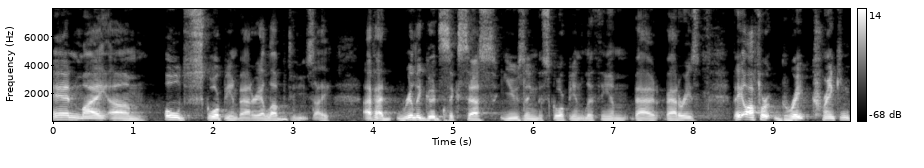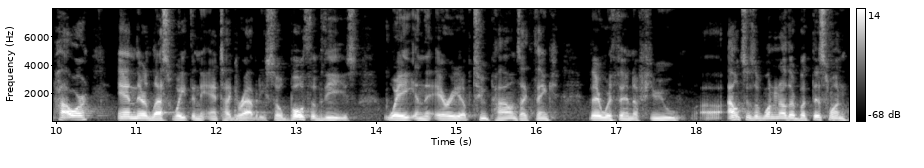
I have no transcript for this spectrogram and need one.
and my um, old Scorpion battery. I love these. I, I've had really good success using the Scorpion lithium bat batteries. They offer great cranking power and they're less weight than the anti-gravity. So both of these weigh in the area of two pounds. I think they're within a few uh, ounces of one another, but this one,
